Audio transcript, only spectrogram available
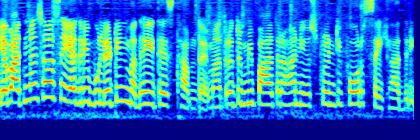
या बातम्यांसह सह्याद्री बुलेटिनमध्ये इथेच थांबतोय. मात्र तुम्ही पाहत रहा न्यूज ट्वेंटी फोर सह्याद्री.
